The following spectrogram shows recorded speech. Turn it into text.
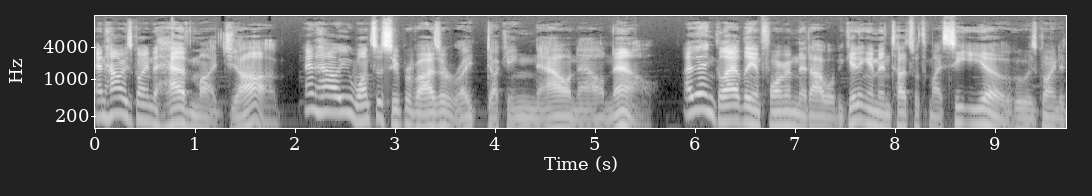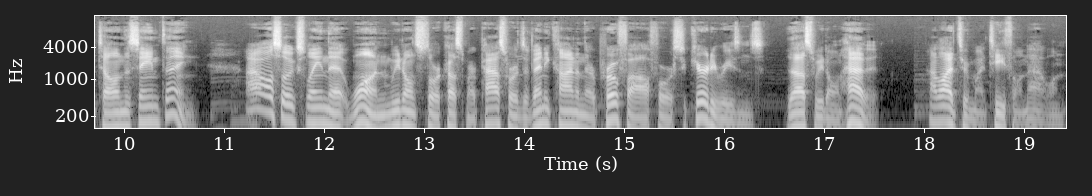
and how he's going to have my job, and how he wants a supervisor right ducking now, now, now. I then gladly inform him that I will be getting him in touch with my CEO, who is going to tell him the same thing. I also explain that 1. We don't store customer passwords of any kind in their profile for security reasons, thus, we don't have it. I lied through my teeth on that one.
